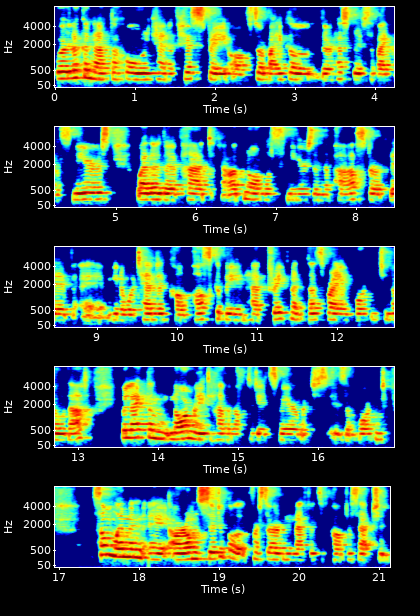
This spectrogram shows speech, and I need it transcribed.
we're looking at the whole kind of history of cervical, their history of cervical smears, whether they've had abnormal smears in the past or if they've, uh, you know, attended colposcopy and had treatment. That's very important to know that. We like them normally to have an up-to-date smear, which is important some women uh, are unsuitable for certain methods of contraception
